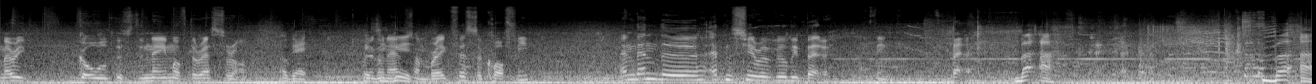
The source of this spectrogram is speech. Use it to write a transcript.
Marigold is the name of the restaurant. Okay. We're It's gonna have good. some breakfast, a coffee, and then the atmosphere will be better, I think. Better. Ba'a. Ba'a.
